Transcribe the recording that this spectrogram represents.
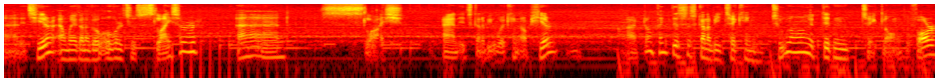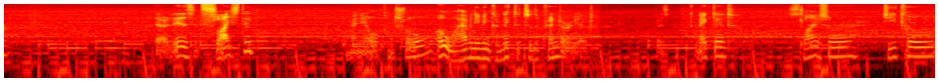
And it's here and we're gonna go over to slicer and slice. And it's gonna be working up here. I don't think this is gonna be taking too long. It didn't take long before. There it is. It sliced it. Manual control. Oh I haven't even connected to the printer yet. Connected slicer G code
